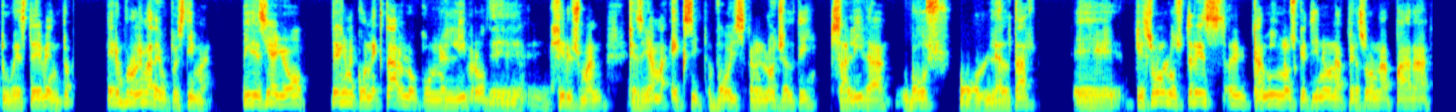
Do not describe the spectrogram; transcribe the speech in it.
tuve este evento, era un problema de autoestima. Y decía yo, déjeme conectarlo con el libro de Hirschman que se llama Exit, Voice and Loyalty, salida, voz o lealtad, eh, que son los tres eh, caminos que tiene una persona para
